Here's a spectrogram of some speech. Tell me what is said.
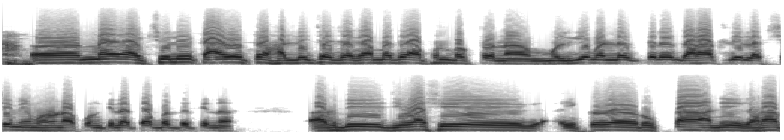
नाही ऍक्च्युली काय होतं हल्लीच्या जगामध्ये आपण बघतो ना मुलगी म्हणलं तर घरातली लक्ष्मी म्हणून आपण तिला त्या पद्धतीनं अगदी जीवाशी एक रूपता आणि घरात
